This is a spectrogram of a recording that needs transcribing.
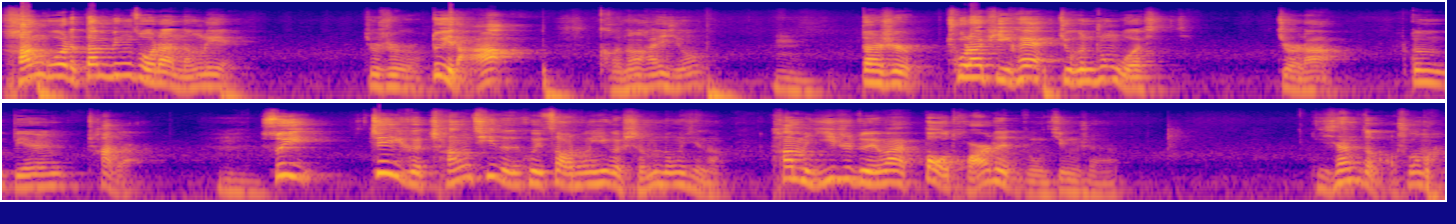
韩国的单兵作战能力，就是对打可能还行，嗯但是出来 PK 就跟中国劲儿大，跟别人差点儿。嗯所以这个长期的会造成一个什么东西呢？他们一致对外抱团儿的这种精神。以前就老说嘛，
